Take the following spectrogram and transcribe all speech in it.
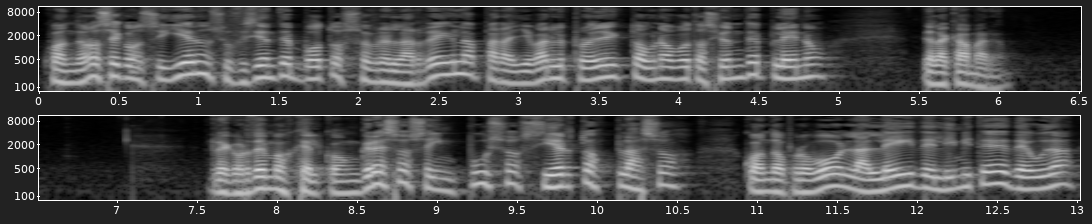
cuando no se consiguieron suficientes votos sobre la regla para llevar el proyecto a una votación de pleno de la Cámara. Recordemos que el Congreso se impuso ciertos plazos cuando aprobó la ley de límite de deuda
